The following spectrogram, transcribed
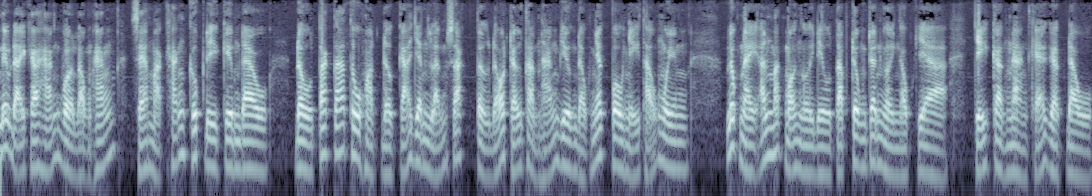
Nếu đại khả hãn vừa lòng hắn, sẽ mặc hắn cướp đi kim đao. Đồ tác tá thu hoạch được cả danh lẫn sắc, từ đó trở thành hãng dương độc nhất vô nhị thảo nguyên. Lúc này ánh mắt mọi người đều tập trung trên người Ngọc già, chỉ cần nàng khẽ gật đầu,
